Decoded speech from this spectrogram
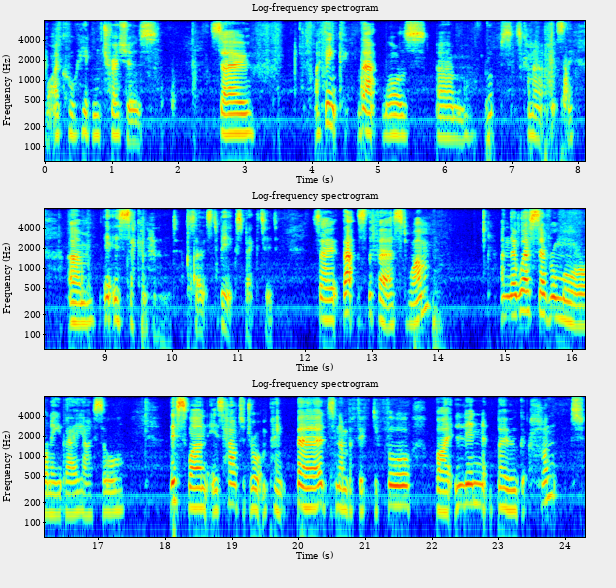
what I call hidden treasures. So I think that was, um, oops, it's come out its thing. Um, it is secondhand, so it's to be expected. So that's the first one. And there were several more on eBay I saw. This one is How to Draw and Paint Birds, number 54, by Lynn Bogue Hunt.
